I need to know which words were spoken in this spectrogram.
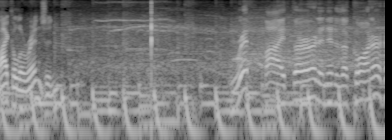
Michael Lorenzen. Ripped by third and into the corner.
